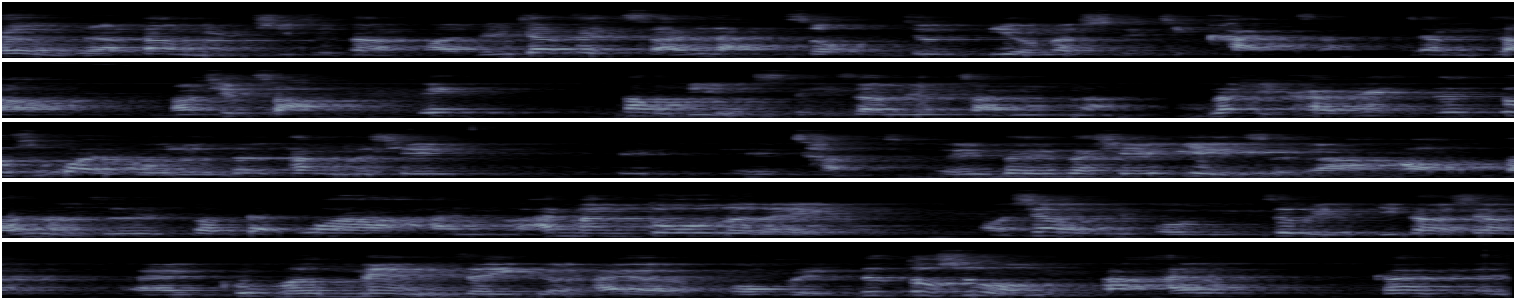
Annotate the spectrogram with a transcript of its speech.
克福啊，到米兰去知道啊，人家在展览的时候，我们就利用那时间去看展，这样绕，然后去找，哎，到底有谁在那边展览？那一看，哎，那都是外国的，那他们那些那那厂，哎，那那些业者啊，哈，展览这些都在，哇，还还蛮多的嘞。好像我们这里提到像呃 Cooper Man 这一个，还有 o v e r y 这都是我们，啊，还有刚呃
